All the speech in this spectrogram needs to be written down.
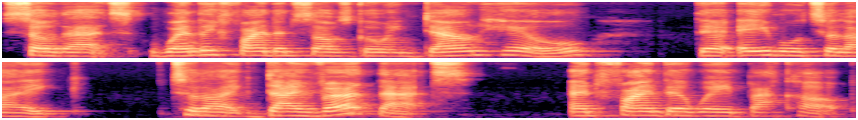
so that when they find themselves going downhill they're able to like to like divert that and find their way back up.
